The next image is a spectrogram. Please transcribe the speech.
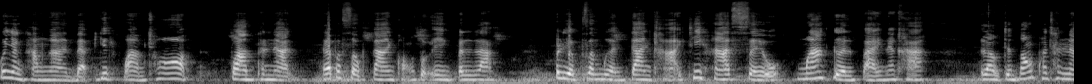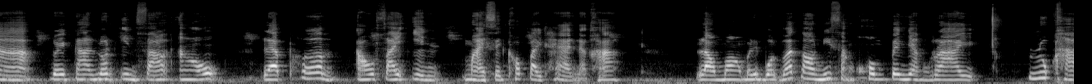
ก็ยังทำงานแบบยึดความชอบ ความถนัดและประสบการณ์ของตัวเองเป็นหลัก เปรียบเสมือนการขายที่ hard sell มากเกินไปนะคะ เราจะต้องพัฒนาโดยการลด inside out และเพิ่ม outside in mindset เข้าไปแทนนะคะ เรามองบริบทว่าตอนนี้สังคมเป็นอย่างไร ลูกค้า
